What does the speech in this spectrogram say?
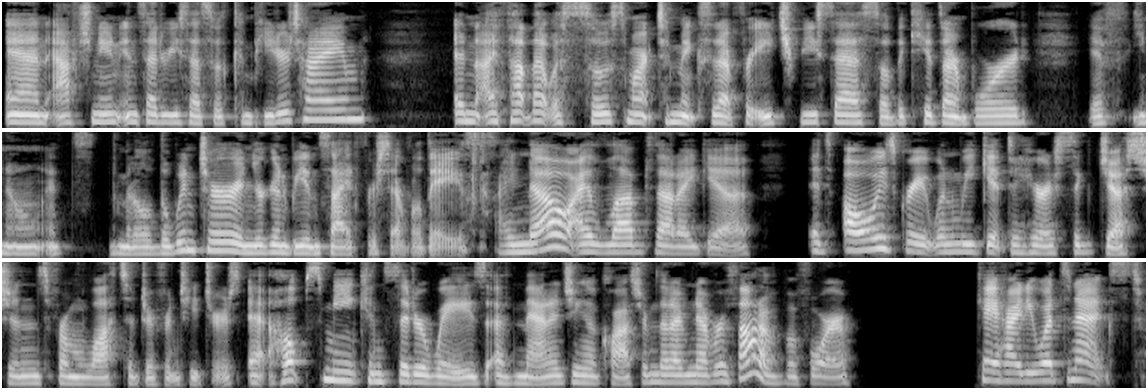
and afternoon inside recess was computer time. And I thought that was so smart to mix it up for each recess so the kids aren't bored if, you know, it's the middle of the winter and you're going to be inside for several days. I know. I loved that idea. It's always great when we get to hear suggestions from lots of different teachers. It helps me consider ways of managing a classroom that I've never thought of before. Okay, Heidi, what's next?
